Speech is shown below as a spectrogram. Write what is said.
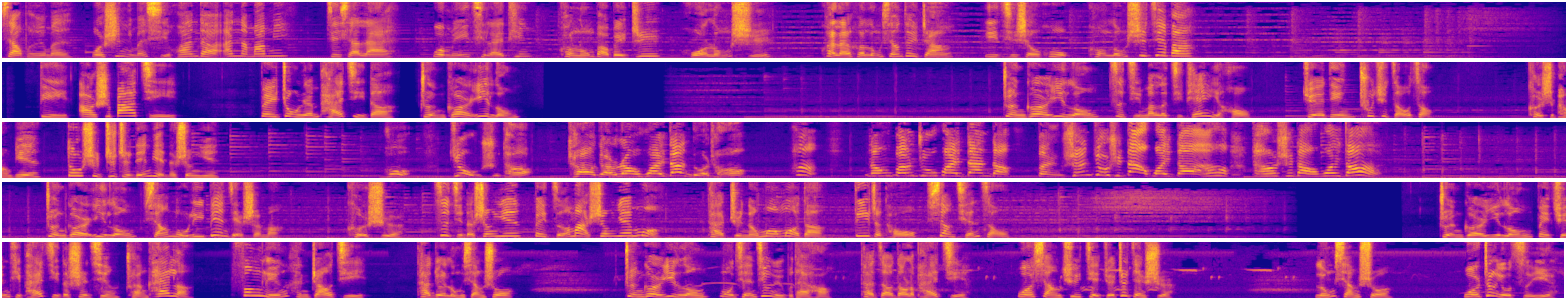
小朋友们，我是你们喜欢的安娜妈咪。接下来，我们一起来听《恐龙宝贝之火龙石》，快来和龙翔队长一起守护恐龙世界吧！第二十八集，被众人排挤的准格尔翼龙。准格尔翼龙自己闷了几天以后。决定出去走走，可是旁边都是指指点点的声音。哼，就是他，差点让坏蛋得逞。哼，能帮助坏蛋的本身就是大坏蛋。啊，他是大坏蛋。准格尔翼龙想努力辩解什么，可是自己的声音被责骂声淹没，他只能默默的低着头向前走。准格尔翼龙被群体排挤的事情传开了，风铃很着急。他对龙翔说：“准格尔翼龙目前境遇不太好，他遭到了排挤，我想去解决这件事。”龙翔说：“我正有此意。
